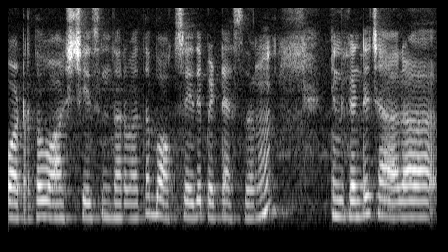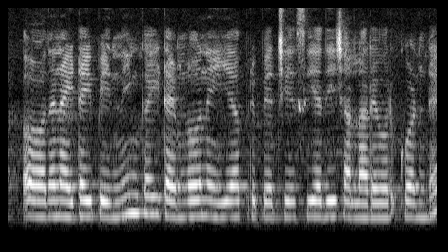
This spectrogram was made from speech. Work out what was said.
వాటర్తో వాష్ చేసిన తర్వాత బాక్స్ అయితే పెట్టేస్తాను. ఎందుకంటే చాలా అదే నైట్ అయిపోయింది. ఇంకా ఈ టైంలో నెయ్యి ప్రిపేర్ చేసి అది చల్లారే వరకు అంటే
